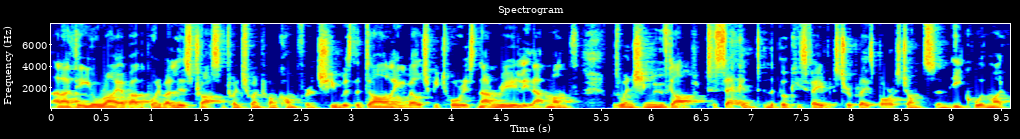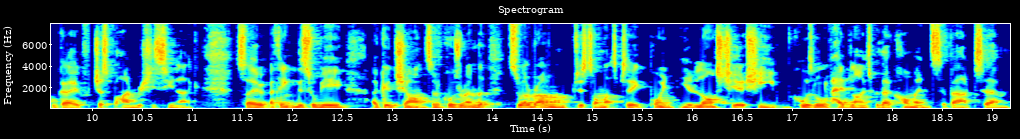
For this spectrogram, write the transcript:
And I think you're right about the point about Liz Truss in 2021 conference. She was the darling of LGBT Tories, and that really that month was when she moved up to second in the bookies' favourites to replace Boris Johnson, equal with Michael Gove, just behind Rishi Sunak. So I think this will be a good chance. And of course, remember Suella Braverman, just on that specific point, you know, last year she caused a lot of headlines with her comments about. Um,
